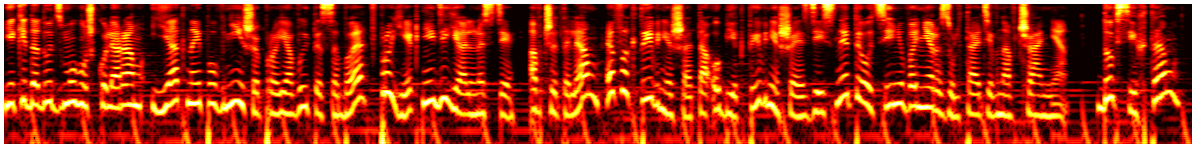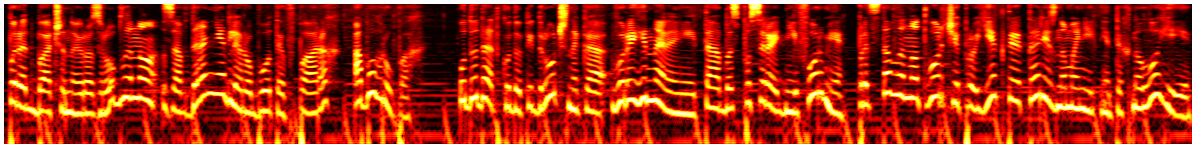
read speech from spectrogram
які дадуть змогу школярам якнайповніше проявити себе в проєктній діяльності, а вчителям ефективніше та об'єктивніше здійснити оцінювання результатів навчання. До всіх тем передбачено і розроблено завдання для роботи в парах або групах. У додатку до підручника в оригінальній та безпосередній формі представлено творчі проєкти та різноманітні технології,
